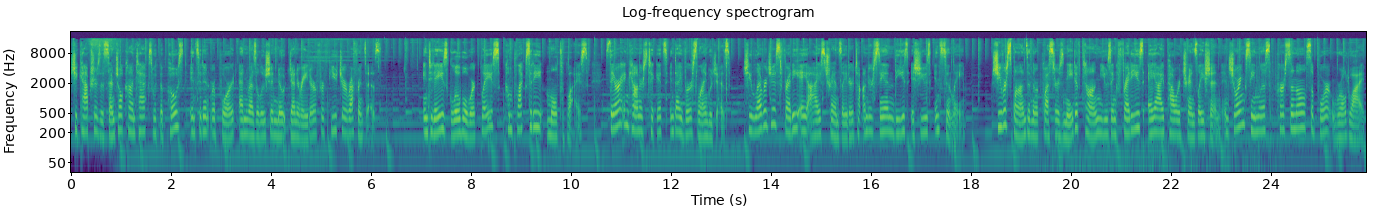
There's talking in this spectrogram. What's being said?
she captures essential context with the post incident report and resolution note generator for future references. In today's global workplace, complexity multiplies. Sarah encounters tickets in diverse languages. She leverages Freddy AI's translator to understand these issues instantly. She responds in the requester's native tongue using Freddy's AI powered translation, ensuring seamless personal support worldwide.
